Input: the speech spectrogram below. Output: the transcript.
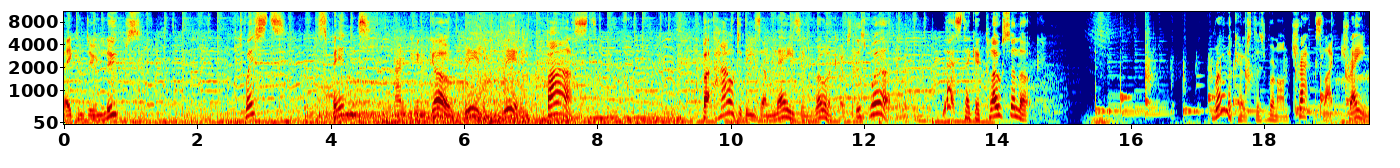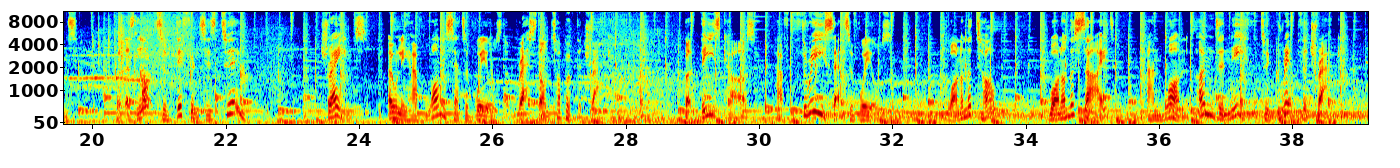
They can do loops, twists, spins, and can go really, really fast. But how do these amazing roller coasters work? Let's take a closer look. Roller coasters run on tracks like trains, but there's lots of differences too. Trains only have one set of wheels that rest on top of the track, but these cars have three sets of wheels. One on the top, one on the side, and one underneath to grip the track.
